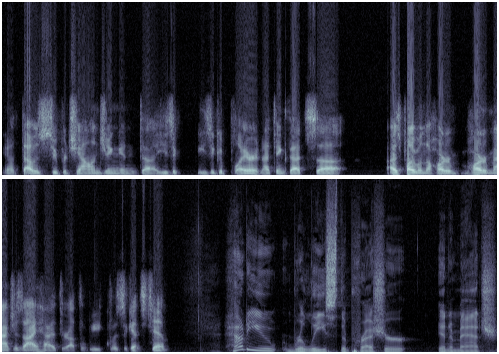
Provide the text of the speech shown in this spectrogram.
you know that was super challenging, and uh, he's a he's a good player, and I think that's. Uh, that was probably one of the harder harder matches I had throughout the week was against him. How do you release the pressure in a match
